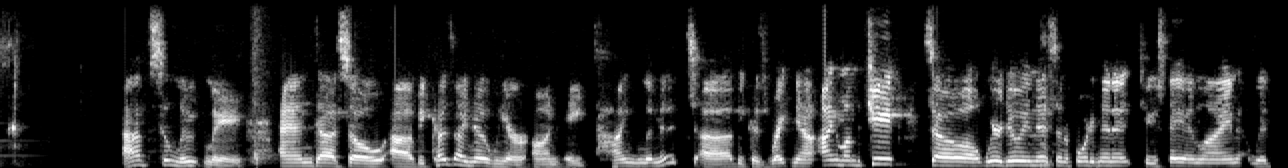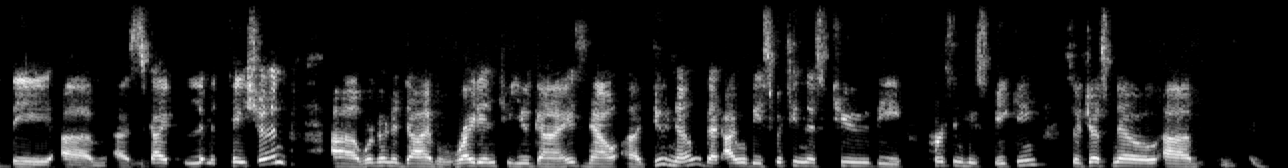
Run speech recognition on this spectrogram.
Absolutely. And uh, so, uh, because I know we are on a time limit, uh, because right now I am on the cheap, so we're doing this in a 40 minute to stay in line with the um, uh, Skype limitation. Uh, we're going to dive right into you guys. Now, uh, do know that I will be switching this to the person who's speaking. So just know, um,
